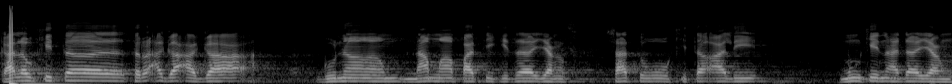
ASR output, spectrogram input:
Kalau kita teragak-agak guna nama parti kita yang satu kita ahli, mungkin ada yang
